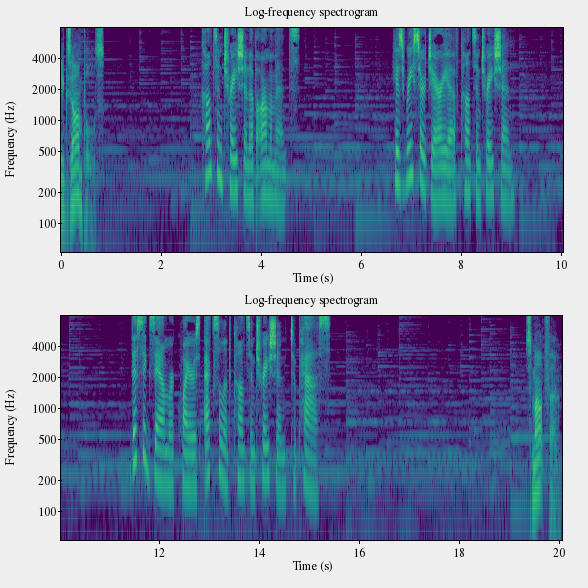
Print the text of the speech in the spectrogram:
Examples Concentration of armaments. His research area of concentration. This exam requires excellent concentration to pass. Smartphone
